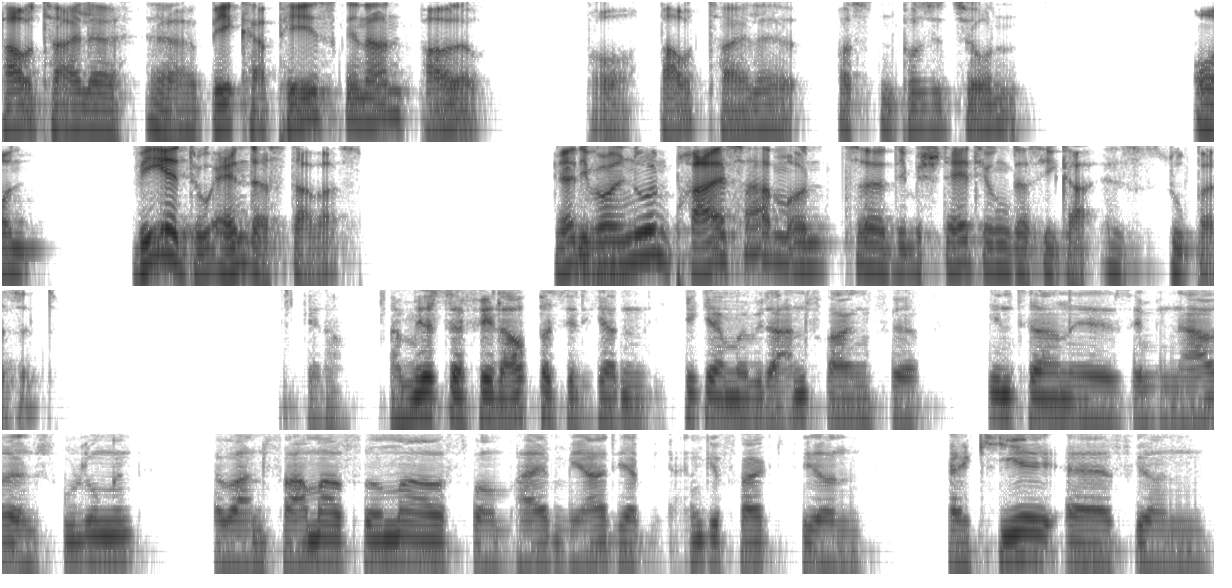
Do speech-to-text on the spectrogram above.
Bauteile äh, BKPs genannt, Bau, braucht Bauteile, Kostenpositionen. Und wehe, du änderst da was. Ja, die wollen mhm. nur einen Preis haben und äh, die Bestätigung, dass sie gar, super sind. Genau. Aber mir ist der Fehler auch passiert. Ich, ich kriege ja immer wieder Anfragen für interne Seminare und Schulungen. Da war eine Pharmafirma vor einem halben Jahr, die hat mich angefragt für ein, äh, Key, äh, für ein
